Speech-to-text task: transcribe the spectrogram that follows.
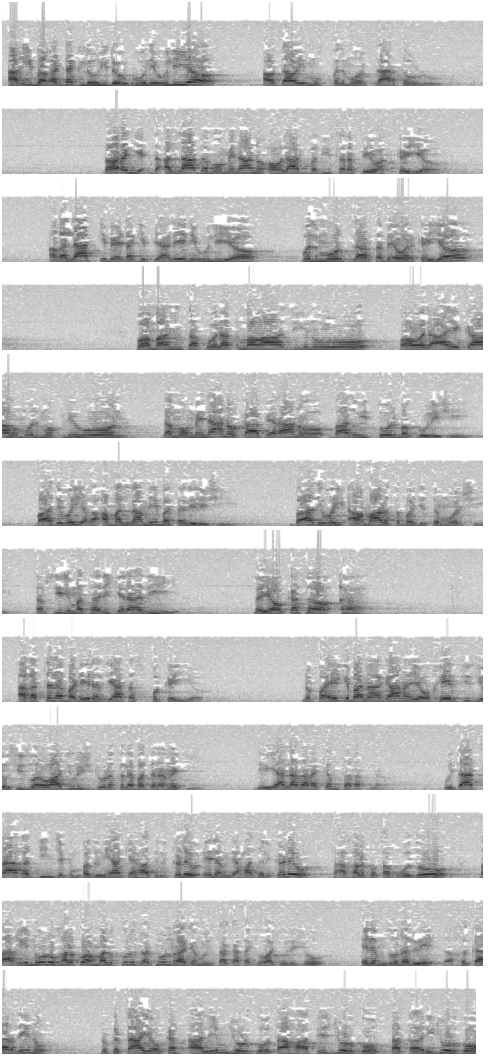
هغه به غډک لوی د وبونی ولي او دا یې مخ په مور پلار ته وړو دارنګ د الله د مؤمنانو اولاد بدی سره پیوس کوي هغه لاس کې بیډه کې پیالې نیولې یو خپل مور پلار ته به ور کوي ومن ثقلت موازینه فاولائک هم المفلحون د مؤمنانو کافرانو بعد وی تول بکول شي بعد وی عمل نامې بتلل شي بعد وی اعمال ته بجسم ورشي تفسیری مظهری کې راځي د یو کس هغه تل بډیره زیات سپکې نو پای کې بناګانه یو خیر چیز یو چیز ورواجول شي ټوله تل بدرنه کی دی یا الله دا رقم طرف نه وی دا تا غ دین چې کوم په دنیا کې حاصل کړو علم دې حاصل کړو تا خلکو ته خودو باغی نور خلکو عمل کول ټول راجم تا کته کې واچول شو علم دون الوی خکار دینو نو که تا یو کس عالم جوړ کو تا حافظ جوړ کو تا قاری جوړ کو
